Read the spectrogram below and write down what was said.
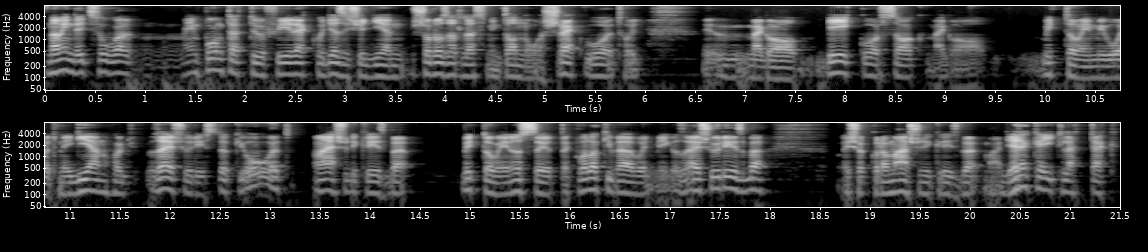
Na mindegy, szóval én pont ettől félek, hogy ez is egy ilyen sorozat lesz, mint annó a Shrek volt, hogy meg a jégkorszak, meg a mit tudom én mi volt még ilyen, hogy az első rész tök jó volt, a második részben mit tudom én összejöttek valakivel, vagy még az első részben, és akkor a második részben már gyerekeik lettek,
